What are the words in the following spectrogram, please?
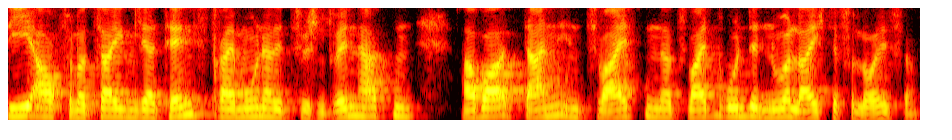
die auch von der zeitlichen Latenz drei Monate zwischendrin hatten, aber dann in, zweiten, in der zweiten Runde nur leichte Verläufe.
